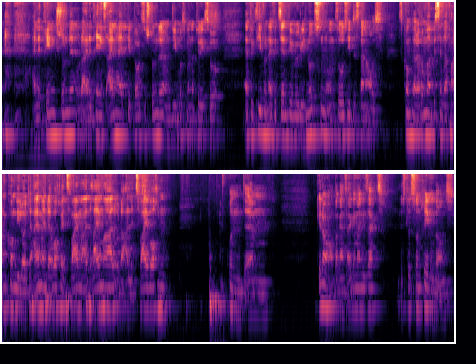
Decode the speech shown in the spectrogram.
eine Trainingsstunde oder eine Trainingseinheit geht bei uns eine Stunde und die muss man natürlich so effektiv und effizient wie möglich nutzen und so sieht es dann aus. Es kommt halt auch immer ein bisschen darauf an, kommen die Leute einmal in der Woche, zweimal, dreimal oder alle zwei Wochen. Und ähm, genau, aber ganz allgemein gesagt, ist das so ein Training bei uns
